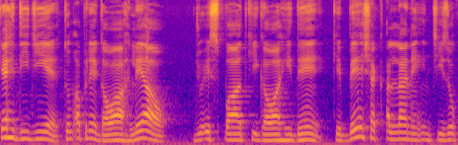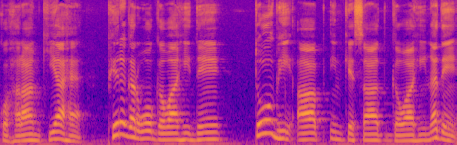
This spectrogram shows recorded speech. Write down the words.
کہہ دیجیے تم اپنے گواہ لے آؤ۔ جو اس بات کی گواہی دیں کہ بے شک اللہ نے ان چیزوں کو حرام کیا ہے، پھر اگر وہ گواہی دیں تو بھی آپ ان کے ساتھ گواہی نہ دیں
